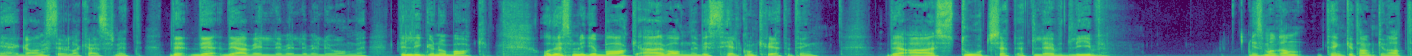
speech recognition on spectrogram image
megaangst, jeg vil ha keisersnitt. Det, det, det er veldig veldig, veldig uvanlig. Det ligger noe bak. Og det som ligger bak, er vanligvis helt konkrete ting. Det er stort sett et levd liv. Hvis man kan tenke tanken at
